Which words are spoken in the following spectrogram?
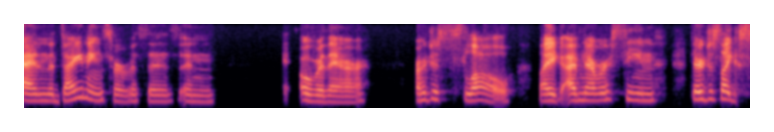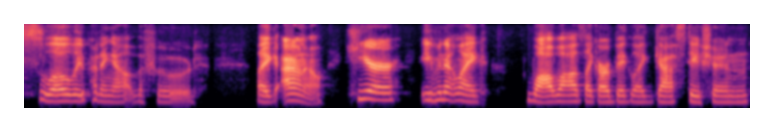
and the dining services and eh, over there are just slow. Like I've never seen. They're just like slowly putting out the food. Like I don't know. Here, even at like Wawa's, like our big like gas station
